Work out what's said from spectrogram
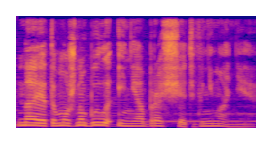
На это можно было и не обращать внимания.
